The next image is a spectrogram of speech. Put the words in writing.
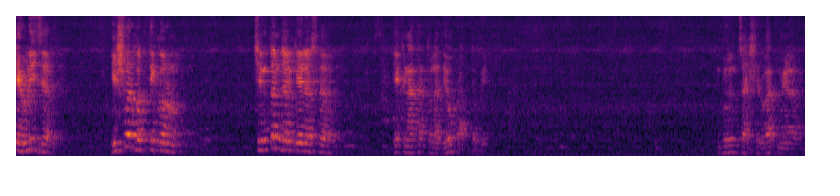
तेवढी जर ईश्वर भक्ती करून चिंतन जर केलंस तर एक नाथा तुला देव प्राप्त होईल. गुरूंचा आशीर्वाद मिळाला.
